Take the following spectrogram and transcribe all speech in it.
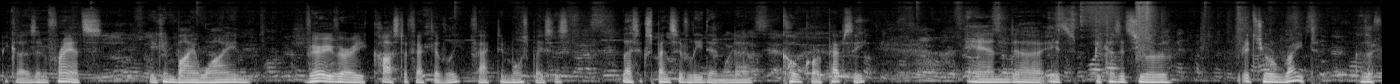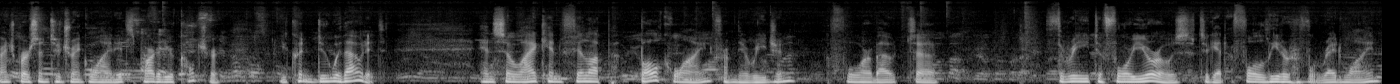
Because in France, you can buy wine very, very cost effectively. In fact, in most places, less expensively than uh, Coke or Pepsi. And uh, it's because it's your, it's your right as a French person to drink wine. It's part of your culture. You couldn't do without it. And so I can fill up bulk wine from the region for about uh, three to four euros to get a full liter of red wine,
